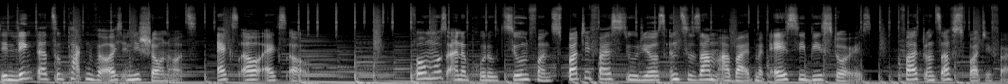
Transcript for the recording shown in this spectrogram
Den Link dazu packen wir euch in die Show Notes. XOXO. FOMO ist eine Produktion von Spotify Studios in Zusammenarbeit mit ACB Stories. Folgt uns auf Spotify.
